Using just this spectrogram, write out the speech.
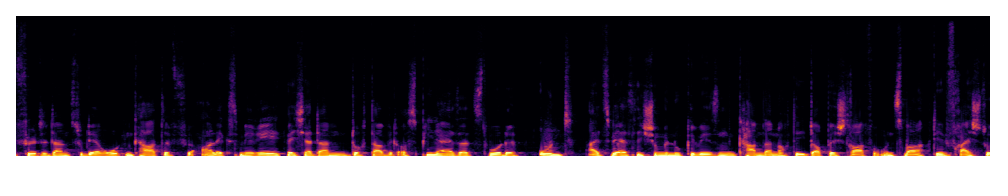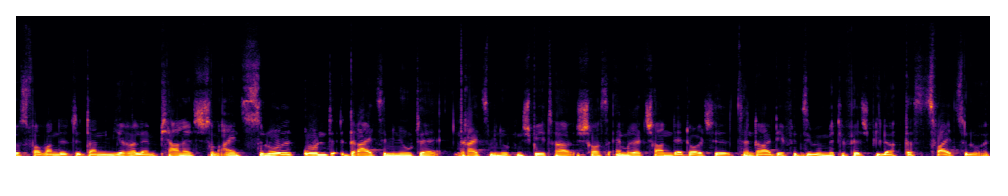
führte dann zu der roten Karte für Alex Meret, welcher dann durch David Ospina ersetzt wurde. Und als wäre es nicht schon genug gewesen, kam dann noch die Doppelstrafe und zwar den Freistoß verwandelte dann Miralem Pjanic zum 1 zu 0 und 13 Minuten, 13 Minuten später schoss Emre Can, der deutsche zentraldefensive Mittelfeldspieler, das 2 zu 0.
